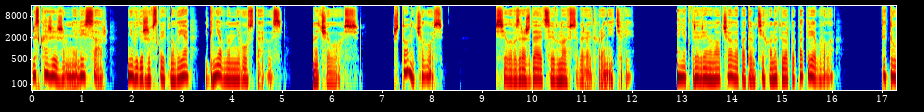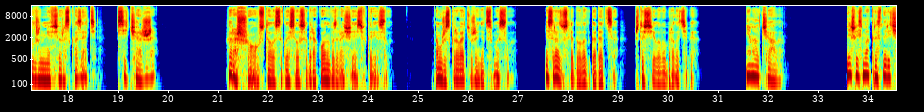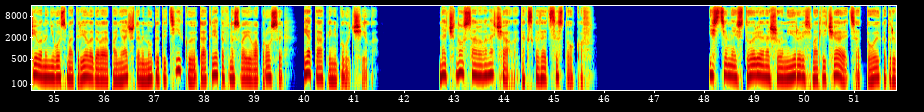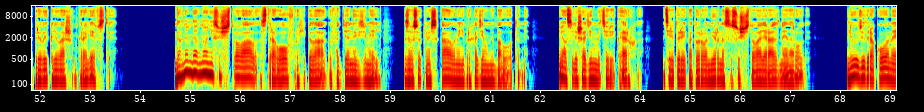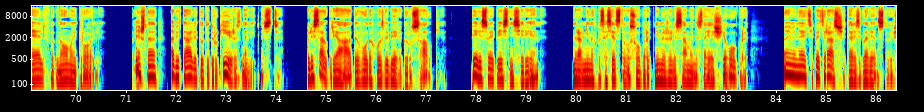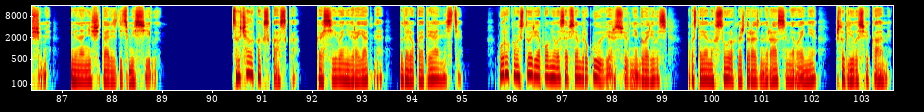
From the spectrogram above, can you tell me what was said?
Расскажи же мне, Лейсар!» Не выдержав, вскрикнула я и гневно на него уставилась. Началось. Что началось? Сила возрождается и вновь собирает хранителей. Я некоторое время молчала, а потом тихо, но твердо потребовала. «Ты должен мне все рассказать. Сейчас же». «Хорошо», — устало согласился дракон, возвращаясь в кресло. К тому же скрывать уже нет смысла. Не сразу следовало догадаться, что сила выбрала тебя. Я молчала. Лишь весьма красноречиво на него смотрела, давая понять, что минуты-то тикают, а ответов на свои вопросы я так и не получила. Начну с самого начала, так сказать, с истоков. Истинная история нашего мира весьма отличается от той, которой привыкли в вашем королевстве. Давным-давно не существовало островов, архипелагов, отдельных земель за высокими скалами и непроходимыми болотами. Имелся лишь один материк Эрха, на территории которого мирно сосуществовали разные народы. Люди, драконы, эльфы, гномы и тролли. Конечно, обитали тут и другие разновидности. В лесах дриады, в водах возле берега русалки. Пели свои песни сирены. На равнинах по соседству с оборотнями жили самые настоящие огры. Но именно эти пять раз считались главенствующими. Именно они считались детьми силы. Звучало как сказка. Красивая, невероятная, но далекая от реальности. По урокам истории я помнила совсем другую версию. В ней говорилось о постоянных ссорах между разными расами, о войне, что длилась веками,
